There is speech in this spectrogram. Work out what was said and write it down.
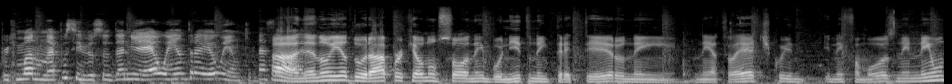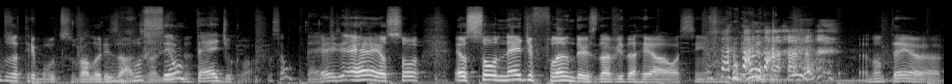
Porque, mano, não é possível. Se o Daniel entra, eu entro. Nessa Ah, né, não ia durar porque eu não sou nem bonito, nem treteiro, nem, nem atlético e, e nem famoso, nem nenhum dos atributos valorizados Você é um né? tédio, Klaus. Você é um tédio. É, é, eu sou eu sou o Ned Flanders da vida real, assim. Eu não tenho, eu não tenho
